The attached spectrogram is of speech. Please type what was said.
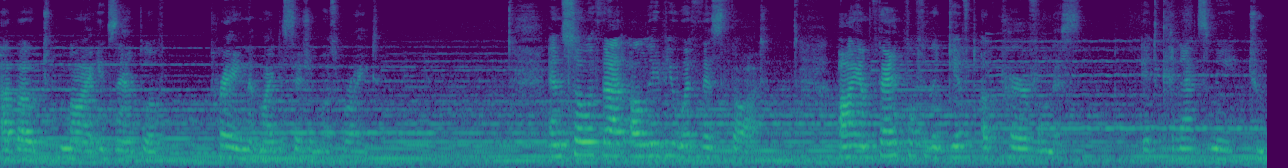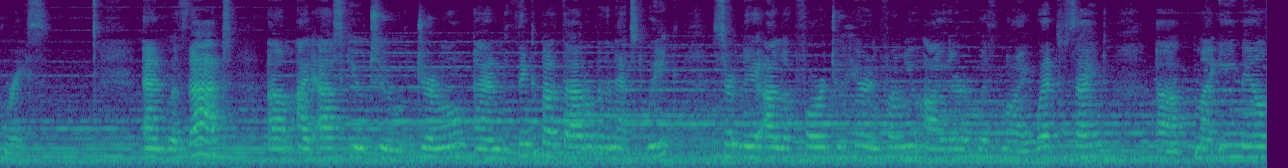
about my example of praying that my decision was right. And so, with that, I'll leave you with this thought I am thankful for the gift of prayerfulness, it connects me to grace. And with that, um, I'd ask you to journal and think about that over the next week. Certainly, I look forward to hearing from you either with my website, uh, my email,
